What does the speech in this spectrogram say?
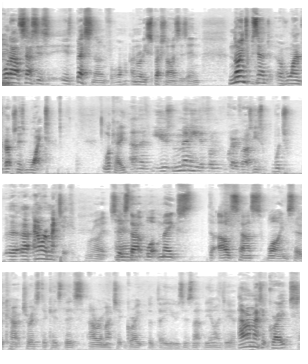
What Alsace is, is best known for and really specialises in, 90% of wine production is white. Okay. And they've used many different grape varieties which uh, are aromatic. Right. So is Uh, that what makes the Alsace wine so characteristic? Is this aromatic grape that they use? Is that the idea? Aromatic grapes,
